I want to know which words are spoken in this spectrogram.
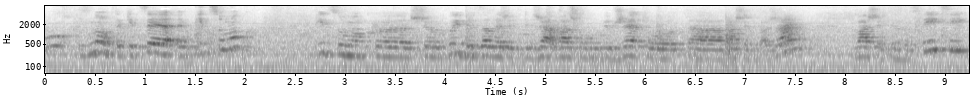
Ну, знов таки, це підсумок. Підсумок, е, що вибір залежить від вашого бюджету та ваших бажань, ваших інвестицій,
